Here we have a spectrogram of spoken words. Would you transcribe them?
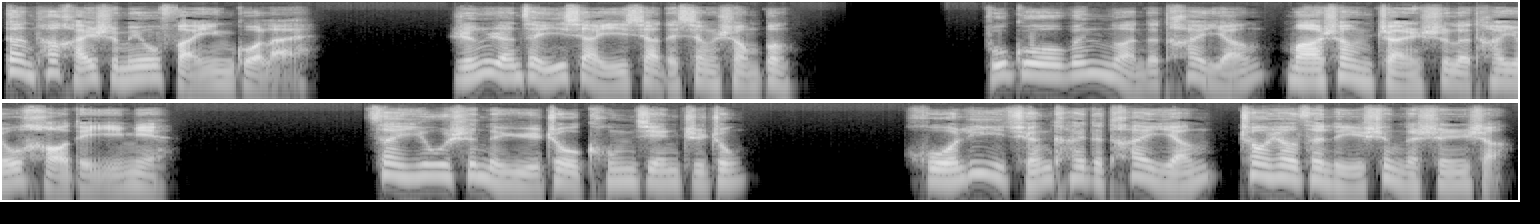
但他还是没有反应过来，仍然在一下一下的向上蹦。不过，温暖的太阳马上展示了他友好的一面，在幽深的宇宙空间之中，火力全开的太阳照耀在李胜的身上。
